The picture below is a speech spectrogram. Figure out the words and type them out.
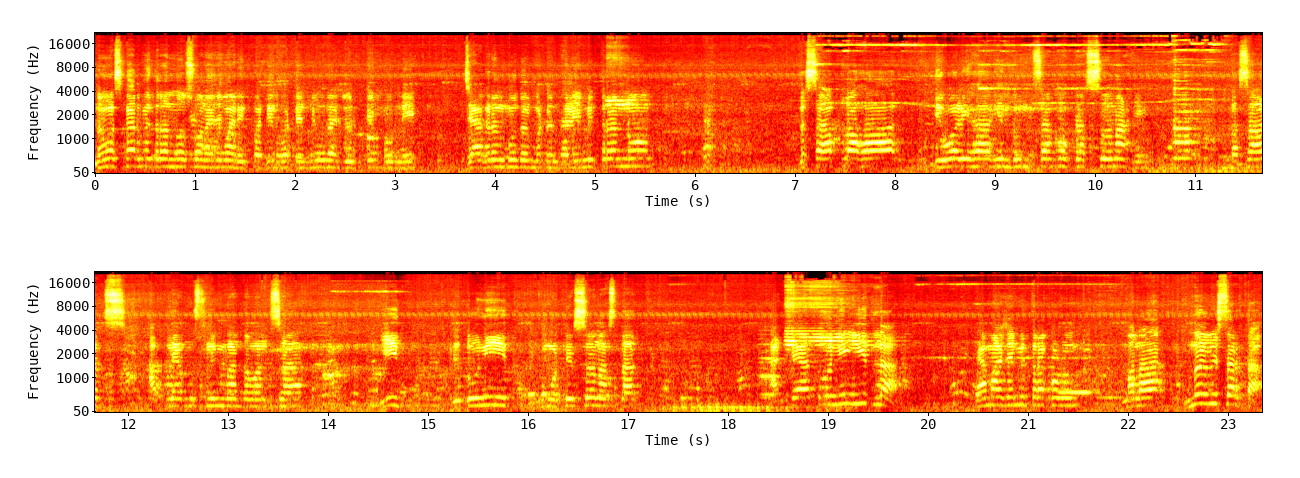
नमस्कार मित्रांनो सोनाजी माणिक पाटील हॉटेल न्यू राजूर टेंभुर्णे जागरण गोंधळ मटण थाळी मित्रांनो जसा आपला हा दिवाळी हा हिंदूंचा मोठा सण आहे तसाच आपल्या मुस्लिम बांधवांचा ईद हे दोन्ही ईद मोठे सण असतात. आणि त्या दोन्ही ईदला ह्या माझ्या मित्राकडून मला न विसरता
